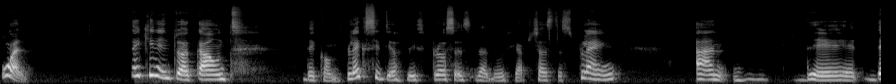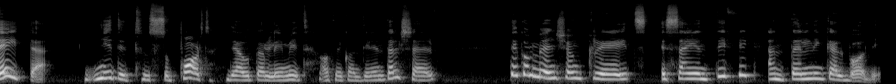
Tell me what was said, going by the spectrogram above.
Well, taking into account the complexity of this process that we have just explained and the data needed to support the outer limit of the continental shelf, the Convention creates a scientific and technical body,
